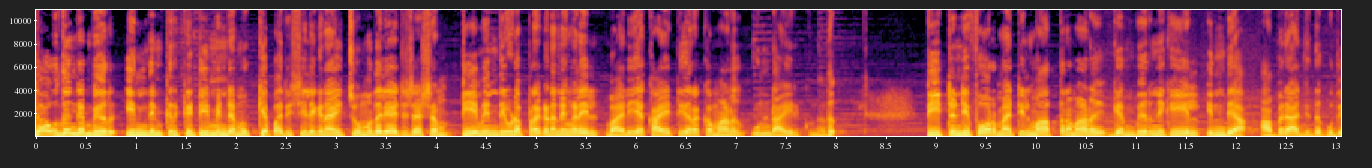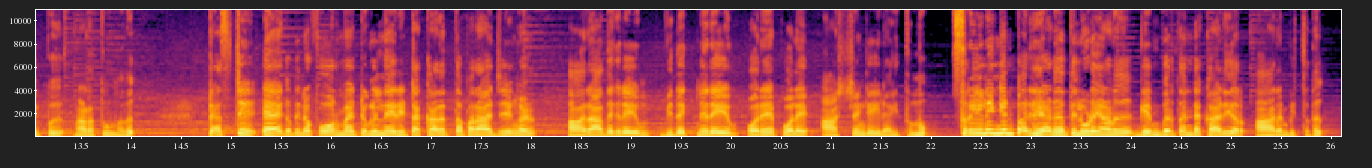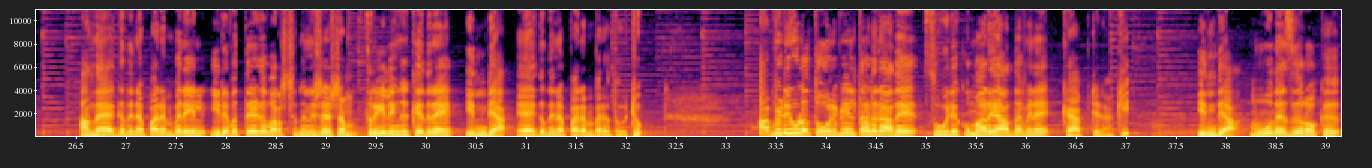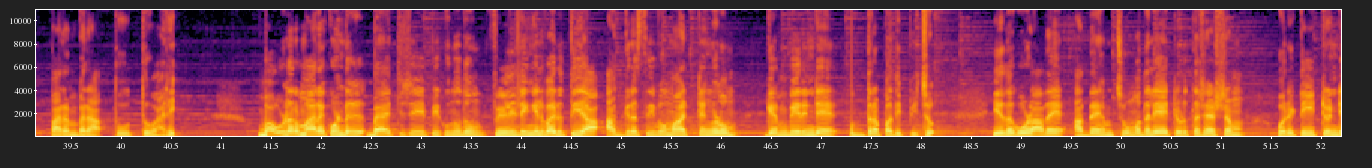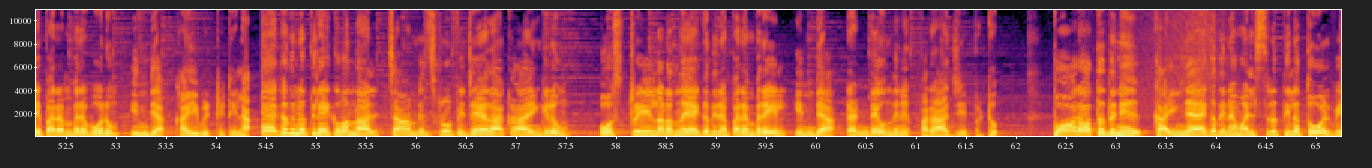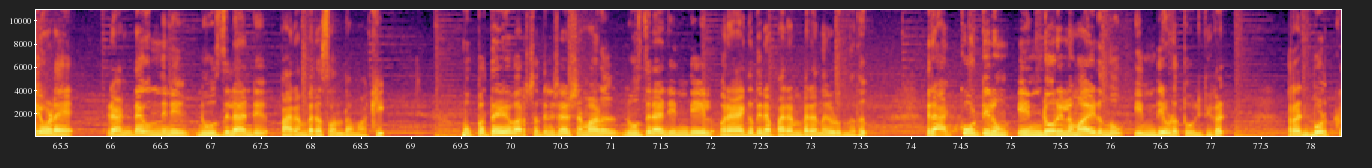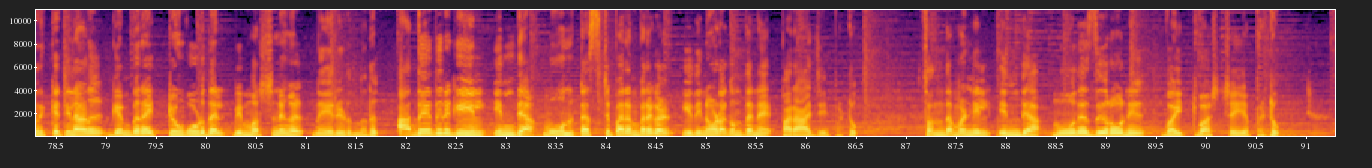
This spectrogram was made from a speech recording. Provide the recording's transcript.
Gautam Gambhir Indian cricket ടീമിന്റെ മുഖ്യ പരിശീലകനായി ചുമതലയേറ്റ ശേഷം ടീം ഇന്ത്യയുടെ പ്രകടനങ്ങളിൽ വലിയ കയറ്റിയിറക്കമാണ് ഉണ്ടായിരിക്കുന്നത്. ടി ട്വന്റി ഫോർമാറ്റിൽ മാത്രമാണ് ഗംഭീറിന് കീഴിൽ ഇന്ത്യ അപരാജിത കുതിപ്പ് നടത്തുന്നത്. ടെസ്റ്റ് ഏകദിന ഫോർമാറ്റുകളിൽ നേരിട്ട കനത്ത പരാജയങ്ങൾ ആരാധകരെയും വിദഗ്ധരെയും ഒരേപോലെ ആശങ്കയിലായിത്തുന്നു ശ്രീലങ്കൻ പര്യടനത്തിലൂടെയാണ് ഗംഭീർ തന്റെ കരിയർ ആരംഭിച്ചത്. അന്ന് ഏകദിന പരമ്പരയിൽ ഇരുപത്തേഴ് വർഷത്തിന് ശേഷം ശ്രീലങ്കയ്ക്കെതിരെ ഇന്ത്യ ഏകദിന പരമ്പര തോറ്റു. അവിടെയുള്ള തോൽവിയിൽ തളരാതെ സൂര്യകുമാർ യാദവിനെ ക്യാപ്റ്റനാക്കി. ഇന്ത്യ മൂന്ന് സീറോക്ക് പരമ്പര തൂത്തുവാരി. ബൗളർമാരെ കൊണ്ട് ബാറ്റ് ചെയ്യിപ്പിക്കുന്നതും ഫീൽഡിങ്ങിൽ വരുത്തിയ അഗ്രസീവ് മാറ്റങ്ങളും ഗംഭീരിന്റെ മുദ്ര പതിപ്പിച്ചു. ഇതുകൂടാതെ അദ്ദേഹം ചുമതല ഏറ്റെടുത്ത ശേഷം ഒരു ടി ട്വന്റി പരമ്പര പോലും ഇന്ത്യ കൈവിട്ടിട്ടില്ല. ഏകദിനത്തിലേക്ക് വന്നാൽ ചാമ്പ്യൻസ് ട്രോഫി ജേതാക്കളായെങ്കിലും ഓസ്ട്രേലിയയിൽ നടന്ന ഏകദിന പരമ്പരയിൽ ഇന്ത്യ രണ്ടേ ഒന്നിന് പരാജയപ്പെട്ടു. പോരാത്തതിന് കഴിഞ്ഞ ഏകദിന മത്സരത്തിലെ തോൽവിയോടെ രണ്ടേ ഒന്നിന് ന്യൂസിലാൻഡ് പരമ്പര സ്വന്തമാക്കി. മുപ്പത്തേഴ് വർഷത്തിന് ശേഷമാണ് ന്യൂസിലാൻഡ് ഇന്ത്യയിൽ ഒരു ഏകദിന പരമ്പര നേടുന്നത്. രാജ്കോട്ടിലും ഇൻഡോറിലുമായിരുന്നു ഇന്ത്യയുടെ തോൽവികൾ. റെഡ് ബോൾ ക്രിക്കറ്റിലാണ് ഗംഭീർ ഏറ്റവും കൂടുതൽ വിമർശനങ്ങൾ നേരിടുന്നത്. അദ്ദേഹത്തിന് കീഴിൽ ഇന്ത്യ മൂന്ന് ടെസ്റ്റ് പരമ്പരകൾ ഇതിനോടകം തന്നെ പരാജയപ്പെട്ടു. സ്വന്തം മണ്ണിൽ ഇന്ത്യ മൂന്ന് സീറോന് വൈറ്റ് വാഷ് ചെയ്യപ്പെട്ടു.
